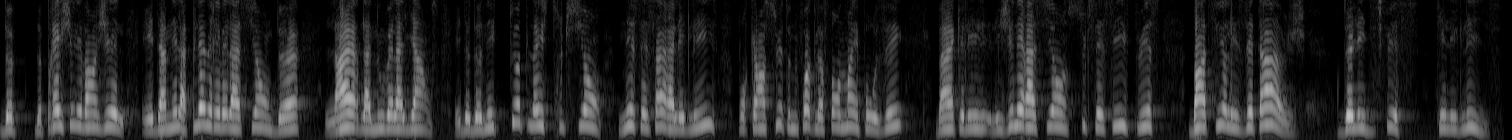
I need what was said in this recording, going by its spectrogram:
de, de prêcher l'Évangile et d'amener la pleine révélation de l'ère de la nouvelle alliance et de donner toute l'instruction nécessaire à l'Église pour qu'ensuite, une fois que le fondement est posé, ben, que les, générations successives puissent bâtir les étages de l'édifice qu'est l'Église.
